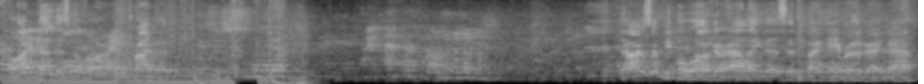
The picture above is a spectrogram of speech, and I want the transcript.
Oh, I've done this before in private. There are some people walking around like this in my neighborhood right now.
